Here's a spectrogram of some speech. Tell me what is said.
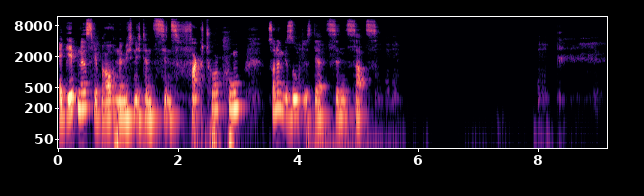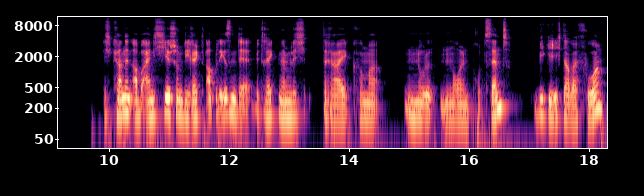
Ergebnis. Wir brauchen nämlich nicht den Zinsfaktor Q, sondern gesucht ist der Zinssatz. Ich kann den aber eigentlich hier schon direkt ablesen. Der beträgt nämlich 3,09%. Wie gehe ich dabei vor?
